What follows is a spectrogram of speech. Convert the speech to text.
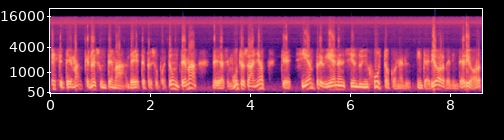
este tema, que no es un tema de este presupuesto, es un tema desde hace muchos años que siempre vienen siendo injustos con el interior del interior,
